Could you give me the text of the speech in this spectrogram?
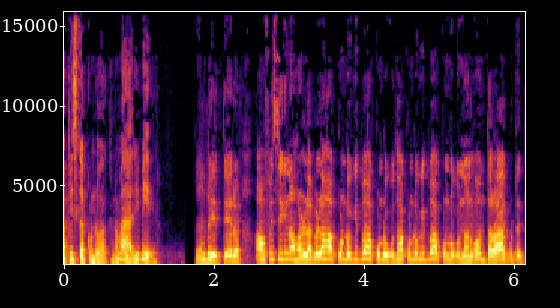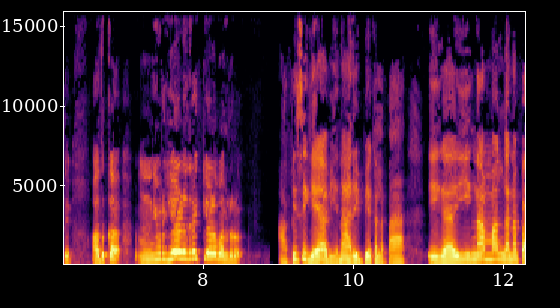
ಆಫೀಸ್ ಕರ್ಕೊಂಡು ಹೋಗಕ್ಕನವ ಅರಿವಿ. ಹ್ಞೂ ರೀ ಆಫೀಸಿಗೆ ನಾವು ಹಳ್ಳ ಬೆಳ ಹಾಕೊಂಡು ಹೋಗಿದ್ವಿ ಹಾಕೊಂಡು ಹೋಗುದು ಹಾಕೊಂಡು ಹೋಗಿದ್ವಿ ಹಾಕೊಂಡು ಹೋಗುದು ನನಗೊಂಥರ ಆಗ್ಬಿಟ್ಟೈತಿ. ಅದಕ್ಕೆ ಇವ್ರಿಗೆ ಹೇಳಿದ್ರೆ ಕೇಳವಲ್ರು. ಆಫೀಸಿಗೆ ಅದೇನೋ ಅರಿವಿ ಬೇಕಲ್ಲಪ್ಪ. ಈಗ ಈಗ ನಮ್ಮ ಹಂಗನಪ್ಪ,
